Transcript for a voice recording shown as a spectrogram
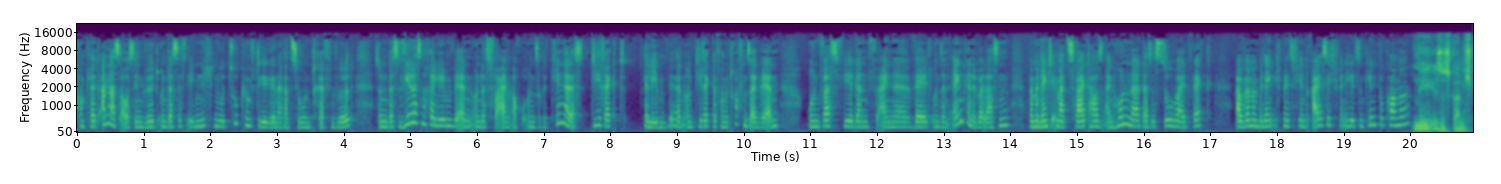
komplett anders aussehen wird und dass das eben nicht nur zukünftige Generationen treffen wird, sondern dass wir das noch erleben werden und dass vor allem auch unsere Kinder das direkt erleben werden und direkt davon betroffen sein werden und was wir dann für eine Welt unseren Enkeln überlassen, weil man denkt ja immer 2100, das ist so weit weg, aber wenn man bedenkt, ich bin jetzt 34, wenn ich jetzt ein Kind bekomme. Nee, ist es gar nicht.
